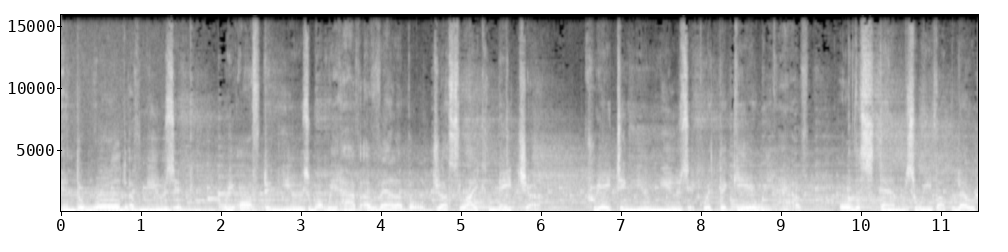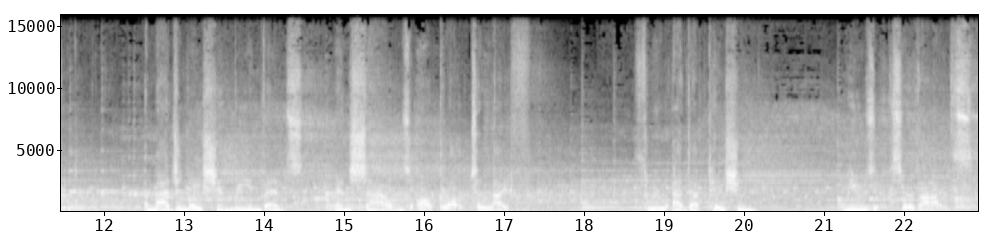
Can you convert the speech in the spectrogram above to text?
In the world of music, we often use what we have available just like nature, creating new music with the gear we have or the stems we've uploaded. Imagination reinvents and sounds are brought to life. Through adaptation, music survives.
